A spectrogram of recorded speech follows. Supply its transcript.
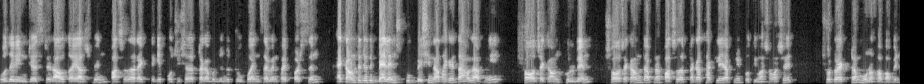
ওদের ইন্টারেস্টের আওতায় আসবেন পাঁচ হাজার, এক থেকে পঁচিশ হাজার টাকা পর্যন্ত two point seven five percent অ্যাকাউন্টে যদি ব্যালেন্স খুব বেশি না থাকে, তাহলে আপনি সহজ অ্যাকাউন্ট খুলবেন। সহজ অ্যাকাউন্টে আপনার পাঁচ হাজার টাকা থাকলে আপনি প্রতি মাসে মাসে ছোট একটা মুনাফা পাবেন।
